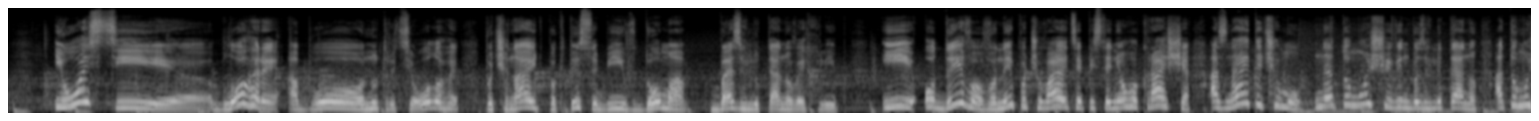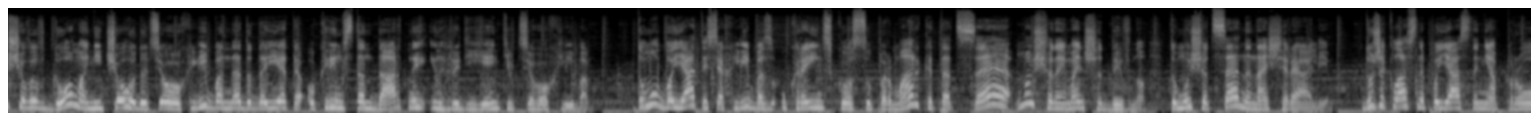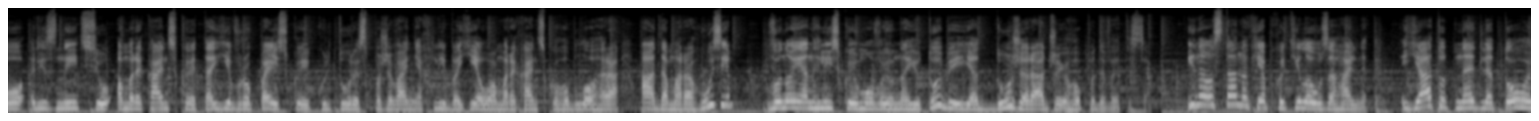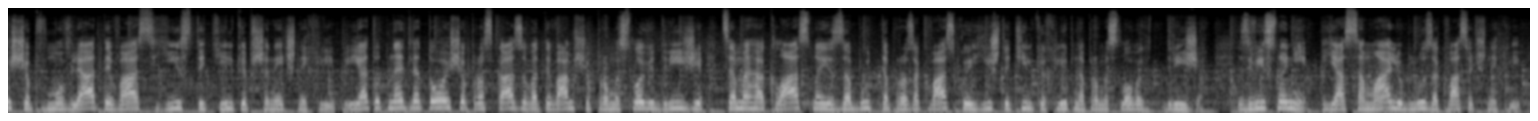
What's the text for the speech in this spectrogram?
І ось ці е, блогери або нутриціологи починають пекти собі вдома безглютеновий хліб. І о диво, вони почуваються після нього краще. А знаєте чому? Не тому, що він без глютену, а тому, що ви вдома нічого до цього хліба не додаєте, окрім стандартних інгредієнтів цього хліба. Тому боятися хліба з українського супермаркета це ну щонайменше дивно, тому що це не наші реалії. Дуже класне пояснення про різницю американської та європейської культури споживання хліба є у американського блогера Адама Рагузі. Воно є англійською мовою на Ютубі. і Я дуже раджу його подивитися. І наостанок я б хотіла узагальнити: я тут не для того, щоб вмовляти вас їсти тільки пшеничний хліб. І я тут не для того, щоб розказувати вам, що промислові дріжджі це мега класно, і забудьте про закваску і їжте тільки хліб на промислових дріжджах. Звісно, ні. Я сама люблю заквасочний хліб.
